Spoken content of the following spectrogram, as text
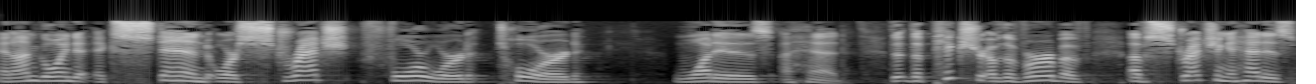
And I'm going to extend or stretch forward toward what is ahead. The, the picture of the verb of, of stretching ahead is,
